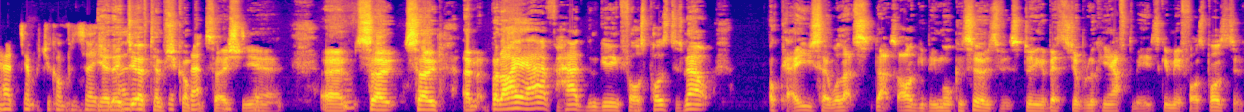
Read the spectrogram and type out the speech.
they had temperature compensation. yeah, they I do have temperature compensation. Yeah. Um, so, so, um, but I have had them giving false positives. Now, okay, you say, well, that's that's arguably more conservative. It's doing a better job of looking after me. It's giving me a false positive.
